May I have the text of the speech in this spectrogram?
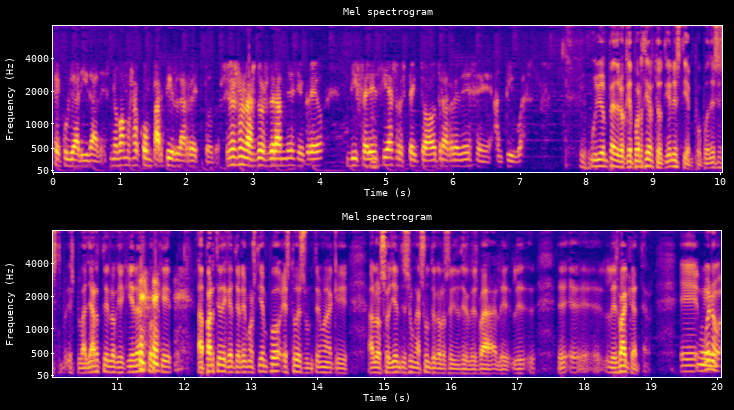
peculiaridades. No vamos a compartir la red todos. Esas son las dos grandes, yo creo, diferencias respecto a otras redes antiguas. Muy bien, Pedro, que por cierto, tienes tiempo, puedes explayarte lo que quieras, porque aparte de que tenemos tiempo, esto es un tema que a los oyentes, es un asunto que a los oyentes les va, les, eh, eh, les va a encantar. Eh, bueno,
